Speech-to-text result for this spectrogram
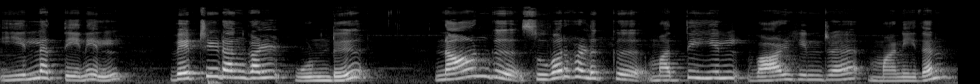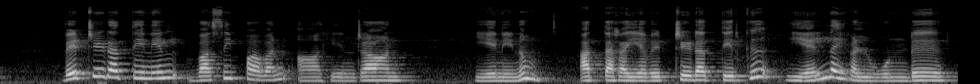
இல்லத்தினில் வெற்றிடங்கள் உண்டு. நான்கு சுவர்களுக்கு மத்தியில் வாழ்கின்ற மனிதன் வெற்றிடத்தினில் வசிப்பவன் ஆகின்றான். எனினும் அத்தகைய வெற்றிடத்திற்கு எல்லைகள் உண்டு.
